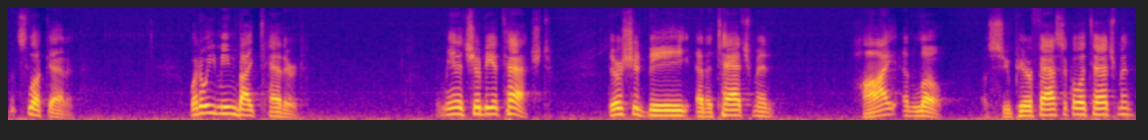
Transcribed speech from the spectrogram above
Let's look at it. What do we mean by tethered? I mean it should be attached. There should be an attachment high and low, a superior fascicle attachment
